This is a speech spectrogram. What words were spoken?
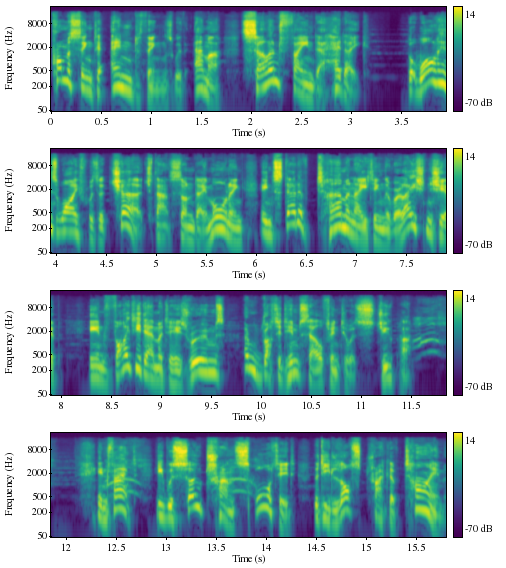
Promising to end things with Emma, Sellon feigned a headache, but while his wife was at church that Sunday morning, instead of terminating the relationship, he invited Emma to his rooms and rutted himself into a stupor. In fact, he was so transported that he lost track of time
